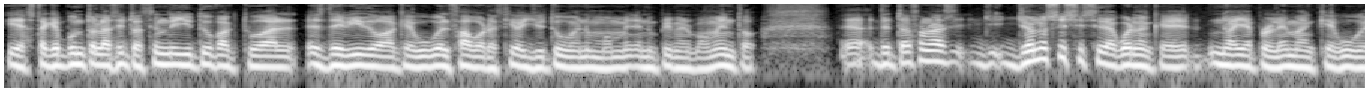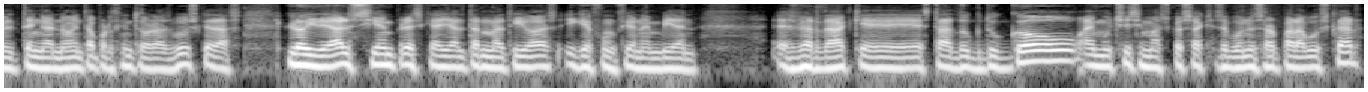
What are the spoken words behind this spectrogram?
y hasta qué punto la situación de YouTube actual es debido a que Google favoreció YouTube en un, en un primer momento. Eh, de todas formas, yo no sé si estoy de acuerdo en que no haya problema en que Google tenga el 90% de las búsquedas. Lo ideal siempre es que haya alternativas y que funcionen bien. Es verdad que está DuckDuckGo, hay muchísimas cosas que se pueden usar para buscar.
